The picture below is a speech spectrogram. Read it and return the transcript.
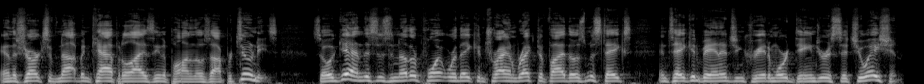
And the Sharks have not been capitalizing upon those opportunities. So, again, this is another point where they can try and rectify those mistakes and take advantage and create a more dangerous situation.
